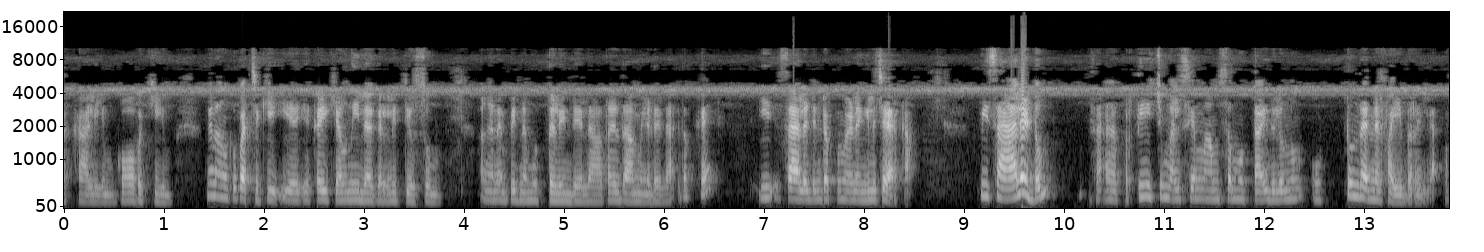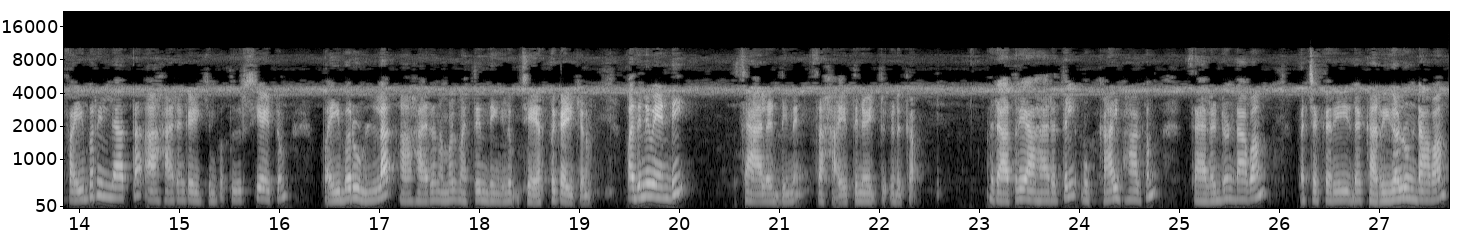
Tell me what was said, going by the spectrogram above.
തക്കാളിയും കോവയ്ക്കയും അങ്ങനെ നമുക്ക് പച്ചക്ക് കഴിക്കാവുന്ന ഇലകൾ ലിറ്റ്യൂസും അങ്ങനെ പിന്നെ മുത്തളിന്റെ ഇല തഴുതാമയുടെ ഇല ഇതൊക്കെ ഈ സാലഡിന്റെ ഒപ്പം വേണമെങ്കിൽ ചേർക്കാം. ഈ സാലഡും പ്രത്യേകിച്ചും മത്സ്യം മാംസം മുട്ട ഇതിലൊന്നും ഒട്ടും തന്നെ ഫൈബർ ഇല്ല. ഫൈബർ ഇല്ലാത്ത ആഹാരം കഴിക്കുമ്പോൾ തീർച്ചയായിട്ടും ഫൈബർ ഉള്ള ആഹാരം നമ്മൾ മറ്റെന്തെങ്കിലും ചേർത്ത് കഴിക്കണം. അപ്പം അതിനുവേണ്ടി സാലഡിനെ സഹായത്തിനായിട്ട് എടുക്കാം. രാത്രി ആഹാരത്തിൽ മുക്കാൽ ഭാഗം സാലഡ് ഉണ്ടാവാം. പച്ചക്കറിയുടെ കറികൾ ഉണ്ടാവാം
